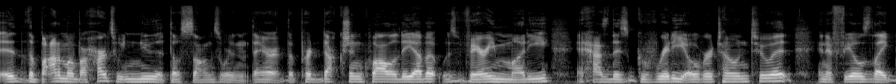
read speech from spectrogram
at the bottom of our hearts we knew that those songs weren't there. The production quality of it was very muddy. It has this gritty overtone to it and it feels like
